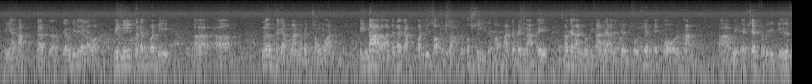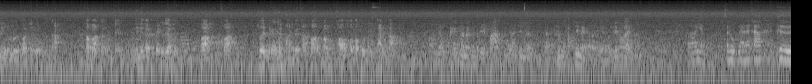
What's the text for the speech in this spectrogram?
อย่างเงี้ยครับแต่อย่างที่เรียนแล้วว่าปีนี้ท่านอธิบดีเอ่อเอ่อเริ่มขยับงานมาเป็นสองวัน ปีหน้าเราอาจจะได้จากวันที่สองสามแล้วก็สี่แล้วก็อาจจะเป็นงานไอ้นอกจากงานคนพิการเนี่ยอาจจะเป็นโซเชียลเอ็กโปหรืองานอ่ามี accessibility และสิ่งอำนวยความสะดวกต่างๆเข้ามาเติมเต็มอย่างนี้นี่ก็จะเป็นเรื่องหนึ่งฝากฝากช่วยประชาสัมพันธ์ด้วยครับก็ต้องขอขอบพระคุณทุกท่านครับ อย่างให้ท่านอธิบดีฝากถึงงานที่จะจัดขึ้นครับที่ไหนอะไรยังไงวันที่เท่าไหร่ครับ ก็อย่างสรุปแล้วนะคะ คือ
